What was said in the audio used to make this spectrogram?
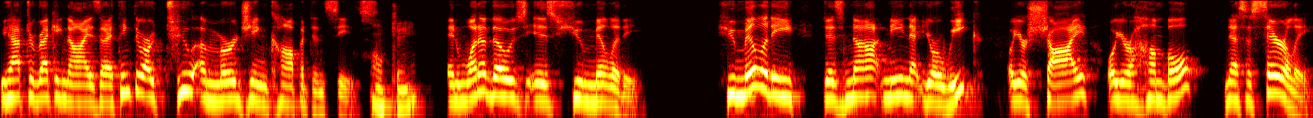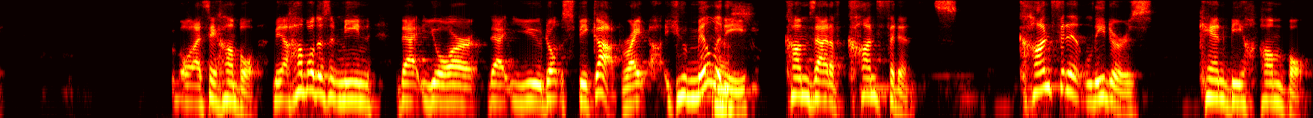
you have to recognize that I think there are two emerging competencies. Okay. And one of those is humility. Humility does not mean that you're weak or you're shy or you're humble necessarily. Well, I say humble. I mean, humble doesn't mean that you're that you don't speak up, right? Humility yes. comes out of confidence. Confident leaders can be humble.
